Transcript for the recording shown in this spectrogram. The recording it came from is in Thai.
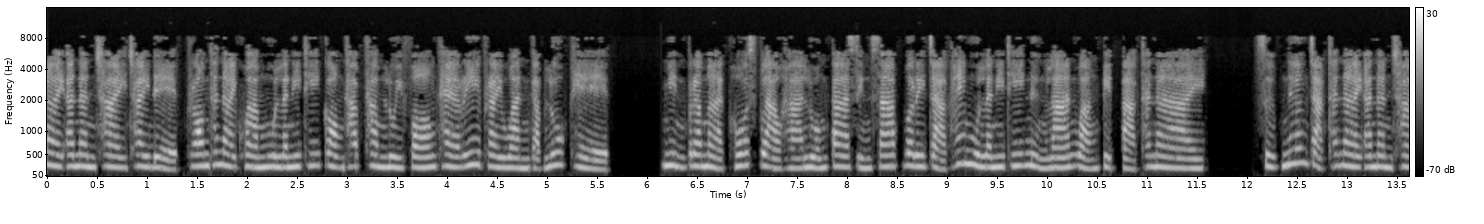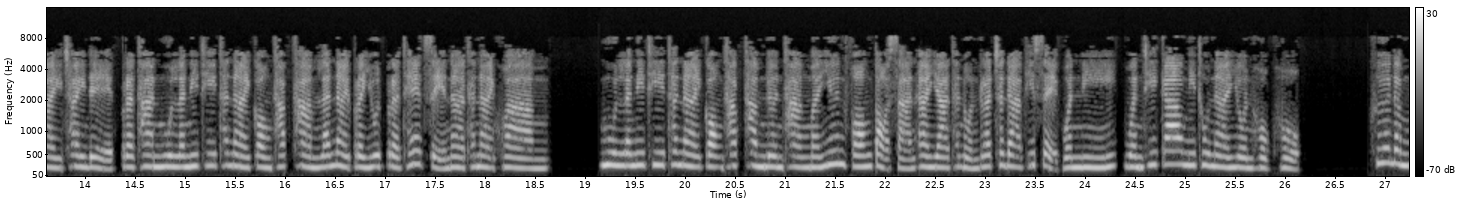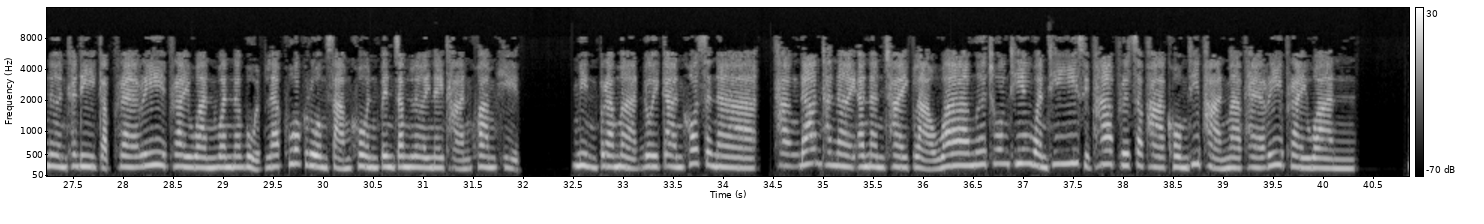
นายอนันชัย ชัยเดช พร้อมทนายความมูลนิธิกองทัพทำลุยฟ้องแพรรี่ไพรวันกับลูกเพจหมิ่นประมาทโพสต์กล่าวหาหลวงตาสินทรัพย์บริจาคให้มูลนิธิหนึ่งล้านหวังปิดปากทนาย สืบเนื่องจากทนายอนันชัย ชัยเดช ประธานมูลนิธิทนายกองทัพธรรมและนายประยุทธ์ประเทศเสนาทนายความ มูลนิธิทนายกองทัพธรรมเดินทางมายื่นฟ้องต่อศาลอาญาถนนรัชดาพิเศษวันนี้ วันที่ 9 มิถุนายน 66 เพื่อดำเนินคดีกับแพรรี่ไพรวันวรรณบุตรและพวกรวมสามคนเป็นจำเลยในฐานความผิดหมิ่นประมาทโดยการโฆษณา ทางด้านทนายอนันชัยกล่าวว่าเมื่อช่วงเที่ยงวันที่ 25 พฤษภาคมที่ผ่านมาแพรรี่ไพรวัน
